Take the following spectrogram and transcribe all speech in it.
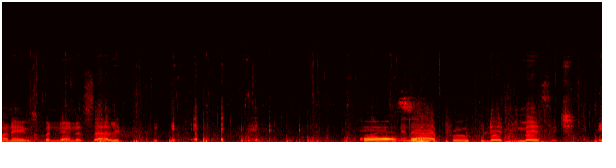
My name's Banana Salad, Uh, and I approve this message.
